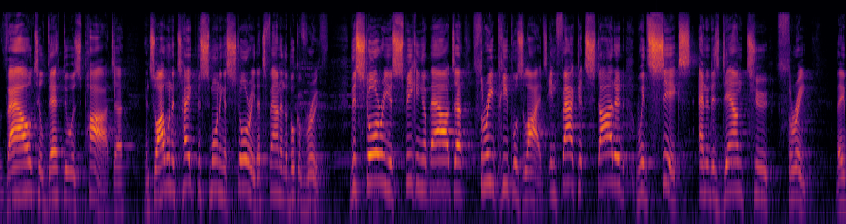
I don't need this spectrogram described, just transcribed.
a vow till death do us part uh, and so i want to take this morning a story that's found in the book of ruth this story is speaking about uh, three people's lives. In fact, it started with six and it is down to 3. The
